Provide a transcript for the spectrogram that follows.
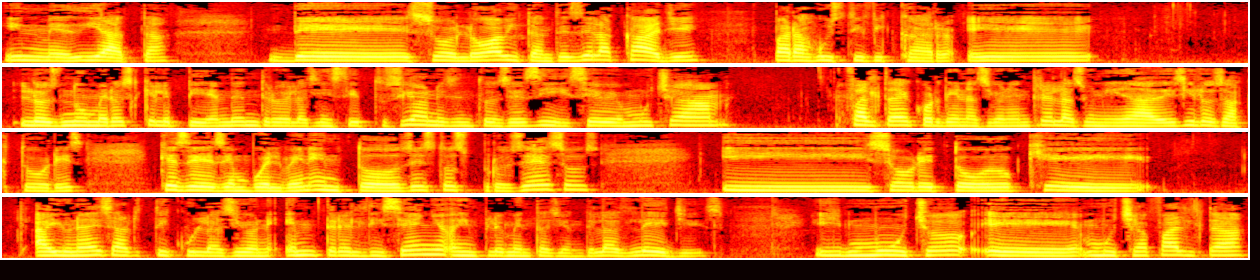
inmediata de solo habitantes de la calle para justificar eh, los números que le piden dentro de las instituciones. Entonces sí, se ve mucha falta de coordinación entre las unidades y los actores que se desenvuelven en todos estos procesos y sobre todo que hay una desarticulación entre el diseño e implementación de las leyes y mucho, eh, mucha falta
